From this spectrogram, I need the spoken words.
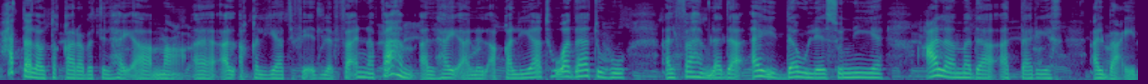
حتى لو تقاربت الهيئة مع الأقليات في إدلب. فإن فهم الهيئة للأقليات هو ذاته الفهم لدى أي دولة سنية على مدى التاريخ البعيد.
